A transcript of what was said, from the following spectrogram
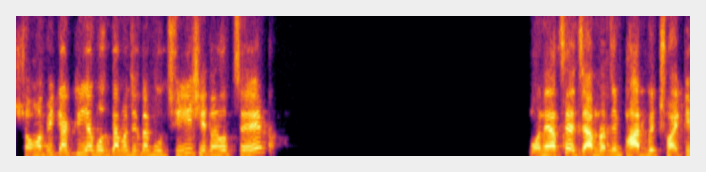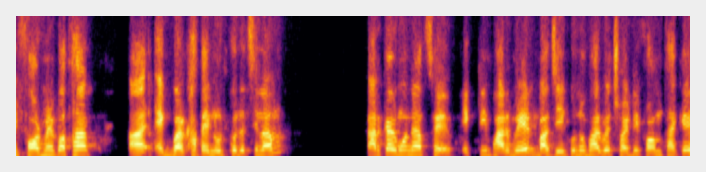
সমাপিকা ক্রিয়া বলতে আমরা যেটা বুঝি সেটা হচ্ছে, মনে আছে যে আমরা যে ভার্বের ছয়টি ফর্মের কথা একবার খাতায় নোট করেছিলাম? কার কার মনে আছে? একটি ভার্বের বা যে কোনো ভার্বের ছয়টি ফর্ম থাকে।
